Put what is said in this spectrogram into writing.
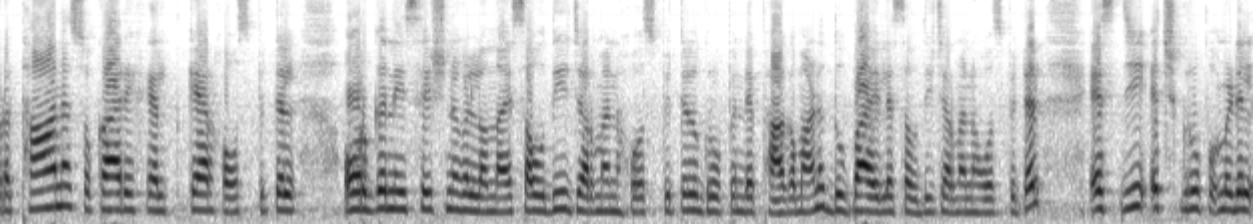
പ്രധാന സ്വകാര്യ ഹെൽത്ത് കെയർ ഹോസ്പിറ്റൽ ഓർഗനൈസേഷനുകളിലൊന്നായ സൗദി ജർമ്മൻ ഹോസ്പിറ്റൽ ഗ്രൂപ്പിന്റെ ഭാഗമാണ്. ദുബായിലെ Saudi German hospital S G H group middle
